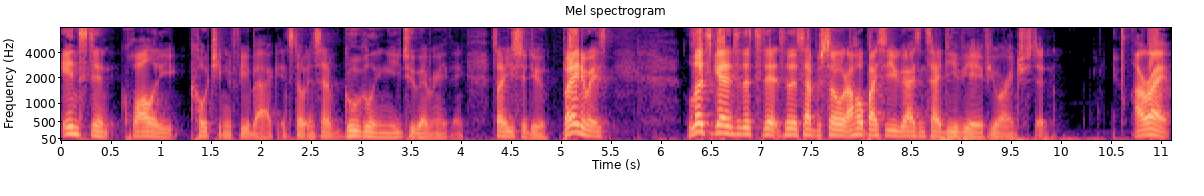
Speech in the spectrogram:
instant quality coaching and feedback instead instead of googling YouTube everything. That's what I used to do. But anyways, let's get into this to this episode. I hope I see you guys inside DVA if you are interested. All right.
